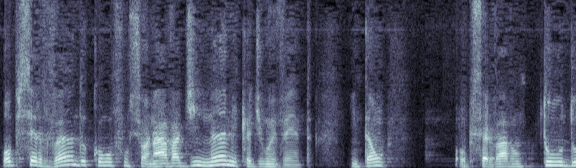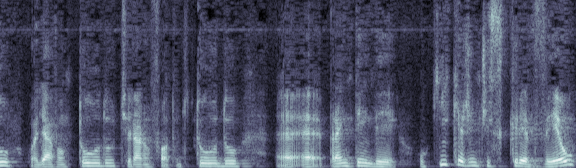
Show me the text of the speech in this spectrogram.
observando como funcionava a dinâmica de um evento. Então, observavam tudo, olhavam tudo, tiraram foto de tudo, é, é, para entender o que, que a gente escreveu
